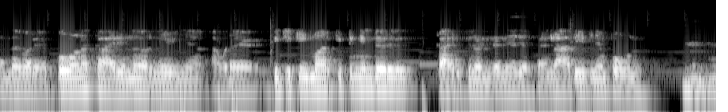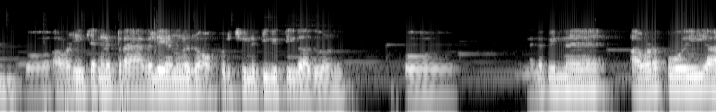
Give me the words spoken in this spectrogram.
എന്താ പറയാ പോണ കാര്യം എന്ന് പറഞ്ഞു കഴിഞ്ഞാൽ അവിടെ ഡിജിറ്റൽ മാർക്കറ്റിംഗിന്റെ ഒരു കാര്യത്തിന് വേണ്ടിയിട്ടാണ് ഞാൻ ജപ്പാനിൽ ആദ്യമായിട്ട് ഞാൻ പോണു അപ്പോ. അവിടെ എനിക്ക് അങ്ങനെ ട്രാവൽ ചെയ്യാനുള്ള ഒരു ഓപ്പർച്യൂണിറ്റി കിട്ടിയത് അതുമാണ് അപ്പോ അങ്ങനെ പിന്നെ അവിടെ പോയി ആ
